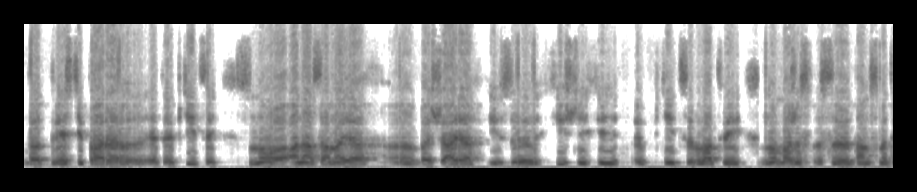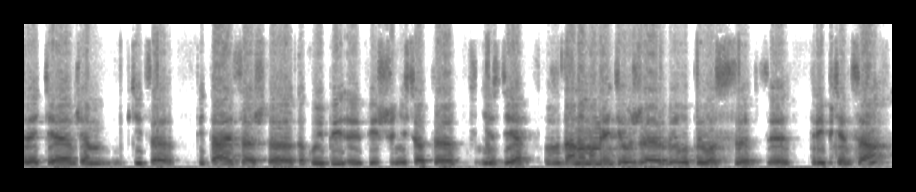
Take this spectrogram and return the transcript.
до 200 пар этой птицы. Но она самая э, большая из э, хищных э, птиц в Латвии. Но можно там смотреть, чем птица питается, что, какую пищу несет в гнезде. В данном моменте уже вылупилось три птенца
